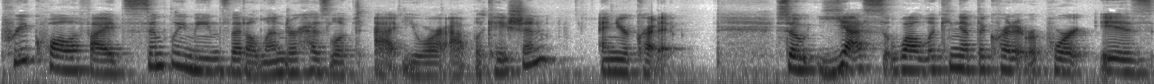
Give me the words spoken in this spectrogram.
pre-qualified simply means that a lender has looked at your application and your credit. So, yes, while looking at the credit report is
